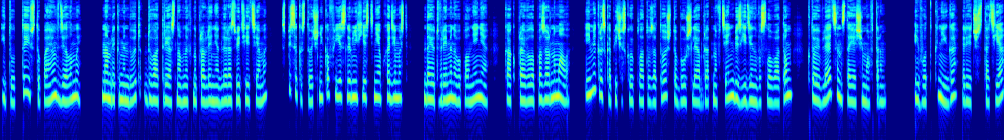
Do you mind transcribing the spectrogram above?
и тут-то и вступаем в дело мы. Нам рекомендуют два-три основных направления для развития темы, список источников, если в них есть необходимость, дают время на выполнение, как правило, позорно мало, и микроскопическую плату за то, чтобы ушли обратно в тень без единого слова о том, кто является настоящим автором. И вот книга, речь, статья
